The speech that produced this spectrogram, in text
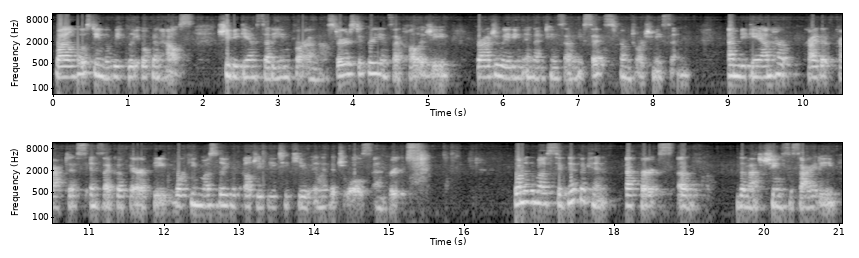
While hosting the weekly open house, she began studying for a master's degree in psychology, graduating in 1976 from George Mason and began her private practice in psychotherapy, working mostly with LGBTQ individuals and groups. One of the most significant efforts of the Mattachine Society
